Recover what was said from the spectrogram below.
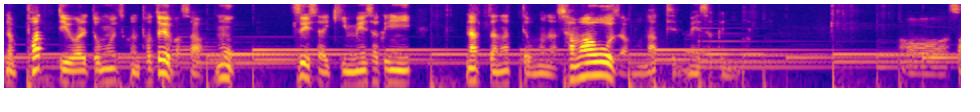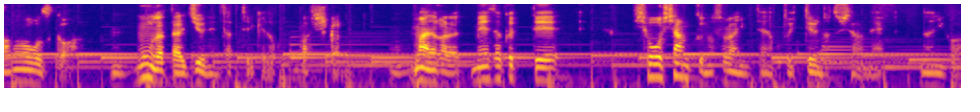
なパッて言われて思いつくの例えばさもうつい最近名作になったなって思うのはサマーウォーズはもうなってる名作に、ああ、サマーウォーズか。うん、もうだったら10年経ってるけど、確かに。うん、まあだから名作ってショーシャンクの空にみたいなこと言ってるんだとしたらね何が？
